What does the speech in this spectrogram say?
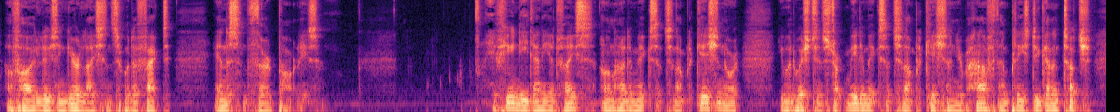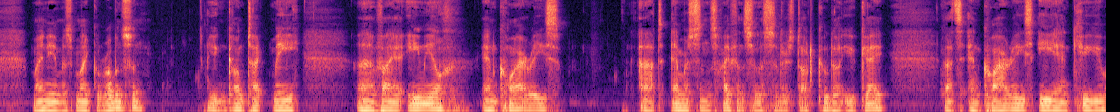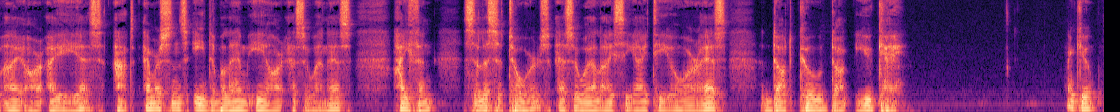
of how losing your license would affect innocent third parties. If you need any advice on how to make such an application or you would wish to instruct me to make such an application on your behalf, then please do get in touch. My name is Michael Robinson. You can contact me uh, via email enquiries at emmersons-solicitors.co.uk. That's enquiries, E-N-Q-U-I-R-I-E-S, at emersons, E-M-M-E-R-S-O-N-S, hyphen, solicitors, S-O-L-I-C-I-T-O-R-S, dot co dot UK. Thank you.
